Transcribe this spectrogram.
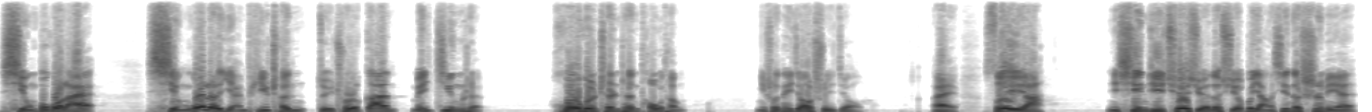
醒不过来，醒过来眼皮沉、嘴唇干、没精神，昏昏沉沉、头疼，你说那叫睡觉吗？哎，所以呀，你心肌缺血的、血不养心的失眠，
